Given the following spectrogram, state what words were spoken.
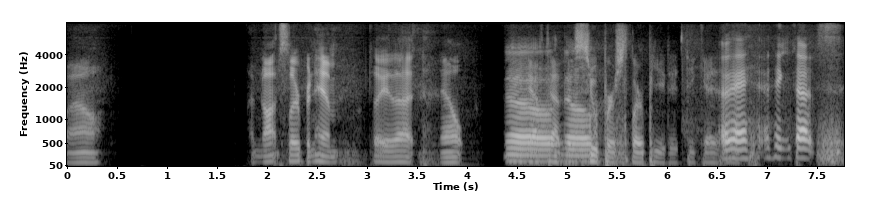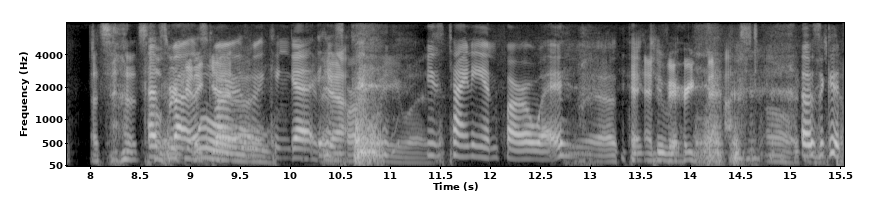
Wow. I'm not slurping him, I'll tell you that. No, No, you have to have no. the super slurpee to, to get it. Okay, I think that's That's that's, that's all about gonna as far get. as we can get. Look at Yeah. how far away he was. He's tiny and far away. Yeah, thank and you. very fast. Oh, That was a good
